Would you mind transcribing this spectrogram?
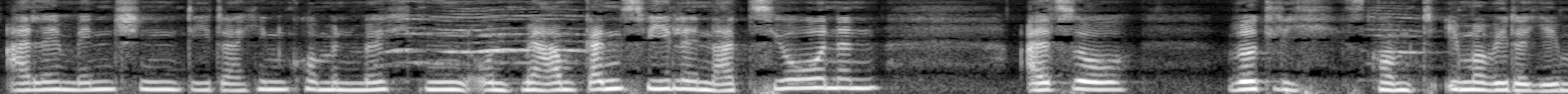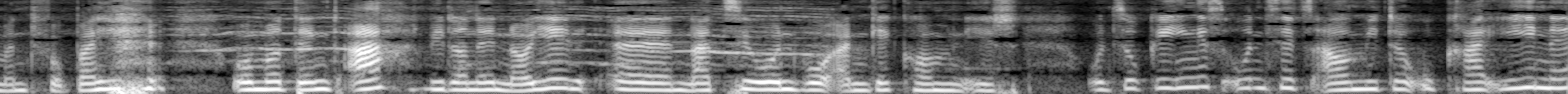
alle Menschen, die da hinkommen möchten. Und wir haben ganz viele Nationen. Also wirklich, es kommt immer wieder jemand vorbei, wo man denkt, ach, wieder eine neue äh, Nation, wo angekommen ist. Und so ging es uns jetzt auch mit der Ukraine.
